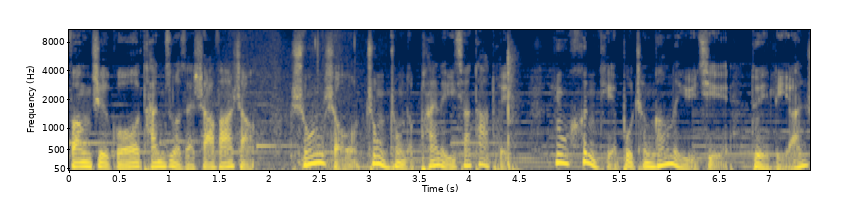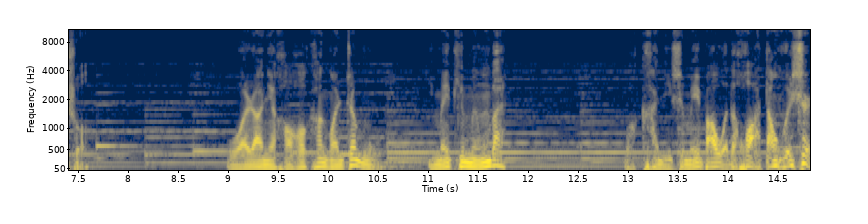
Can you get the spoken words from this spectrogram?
方志国瘫坐在沙发上，双手重重的拍了一下大腿，用恨铁不成钢的语气对李安说：“我让你好好看管政务，你没听明白？我看你是没把我的话当回事。”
